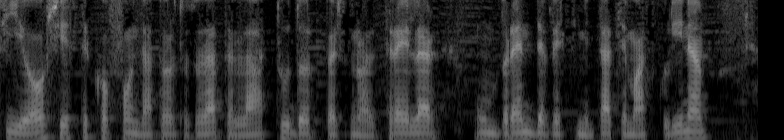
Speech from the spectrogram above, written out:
CEO și este cofondator totodată la Tudor Personal Trailer, un brand de vestimentație masculină Uh,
